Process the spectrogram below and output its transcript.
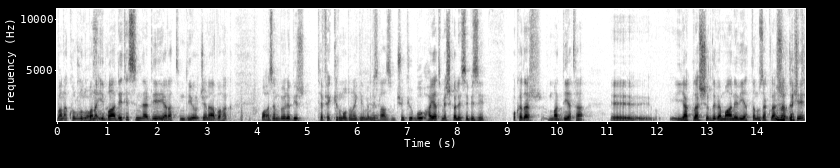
bana kulluk, Kul bana ibadet etsinler diye yarattım diyor Cenab-ı Hak. Bazen böyle bir tefekkür moduna girmemiz lazım. Çünkü bu hayat meşgalesi bizi o kadar maddiyata e, yaklaştırdı ve maneviyattan uzaklaştırdı ki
